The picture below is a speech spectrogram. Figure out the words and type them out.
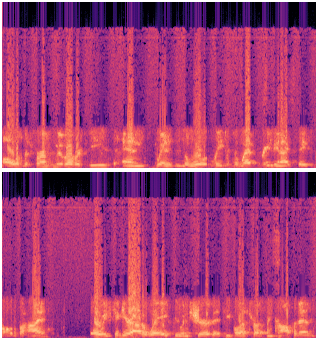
All of the firms move overseas, and when the world leads to Web3, the United States falls behind. Or we figure out a way to ensure that people have trust and confidence,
